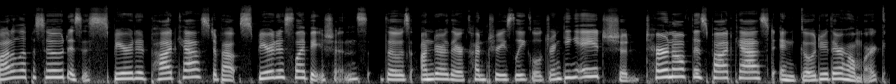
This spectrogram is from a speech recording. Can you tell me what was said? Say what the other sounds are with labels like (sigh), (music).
Bottle Episode is a spirited podcast about spiritus libations. Those under their country's legal drinking age should turn off this podcast and go do their homework.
